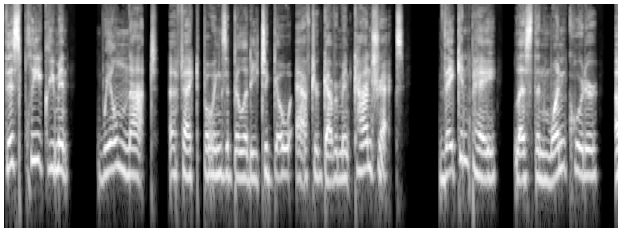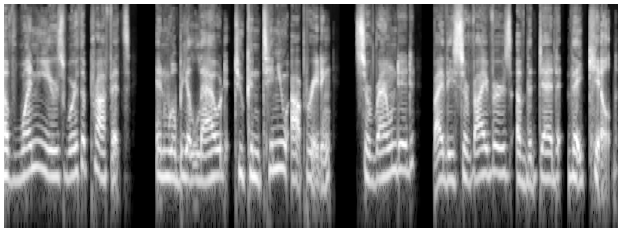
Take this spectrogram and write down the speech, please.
This plea agreement will not affect Boeing's ability to go after government contracts. They can pay less than one quarter of one year's worth of profits and will be allowed to continue operating, surrounded by the survivors of the dead they killed.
